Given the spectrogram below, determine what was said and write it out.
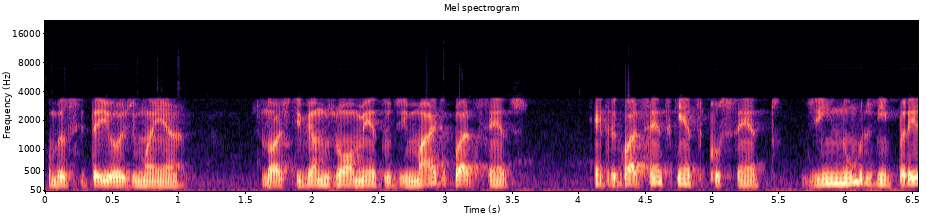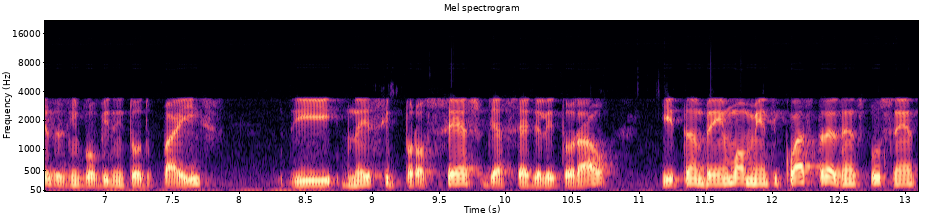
como eu citei hoje de manhã, nós tivemos um aumento de mais de 400, entre 400 e 500% de número de empresas envolvidas em todo o país de, nesse processo de assédio eleitoral e também um aumento de quase 300%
